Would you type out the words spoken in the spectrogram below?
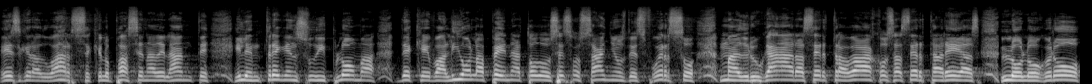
es graduarse, que lo pasen adelante y le entreguen su diploma de que valió la pena todos esos años de esfuerzo, madrugar, hacer trabajos, hacer tareas. Lo logró.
